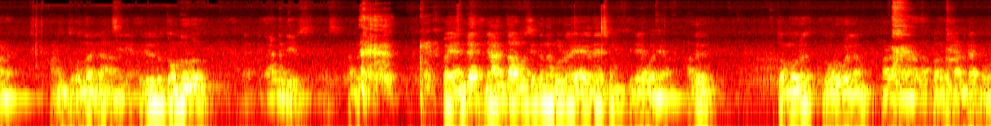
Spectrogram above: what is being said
ആണ്. ആണെന്ന് തോന്നുന്നല്ല ഇതൊരു തൊണ്ണൂറ് ഇപ്പൊ എന്റെ ഞാൻ താമസിക്കുന്ന വീട് ഏകദേശം ഇതേപോലെയാണ്. അത് തൊണ്ണൂറ് നൂറ് കൊല്ലം പഴക്കമാണ് അപ്പോൾ അത് കണ്ടപ്പോൾ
